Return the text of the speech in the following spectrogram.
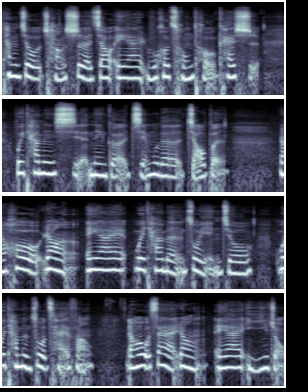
他们就尝试了教 AI 如何从头开始为他们写那个节目的脚本，然后让 AI 为他们做研究，为他们做采访。然后再让 AI 以一种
